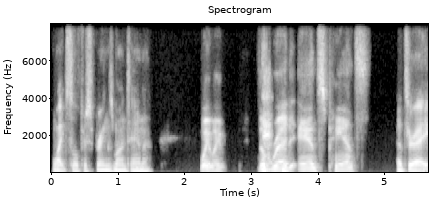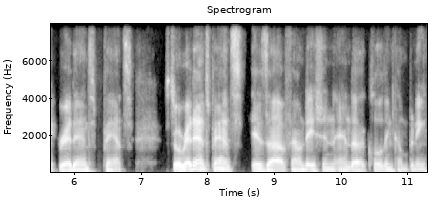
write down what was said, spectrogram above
White Sulphur Springs, Montana. Wait, wait. The Red Ants Pants? That's right, Red Ants Pants. So Red Ants Pants is a foundation and a clothing company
